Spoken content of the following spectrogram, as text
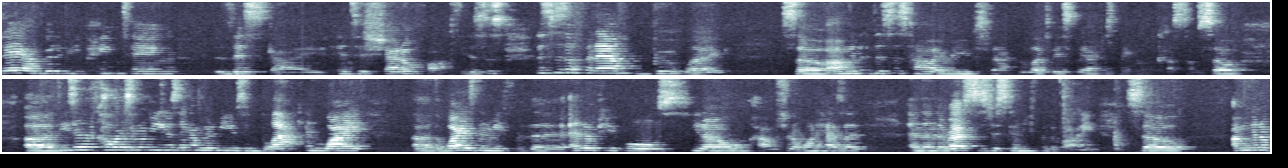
today I'm going to be painting this guy into Shadow Foxy. This is this is a FNAF bootleg. So I'm gonna. This is how I reuse FNAF bootlegs. Basically, I just make them custom. So uh, these are the colors I'm gonna be using. I'm gonna be using black and white. Uh, the white is gonna be for the endo pupils. You know how should I Shadow Bonnie has it, and then the rest is just gonna be for the body. So I'm gonna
